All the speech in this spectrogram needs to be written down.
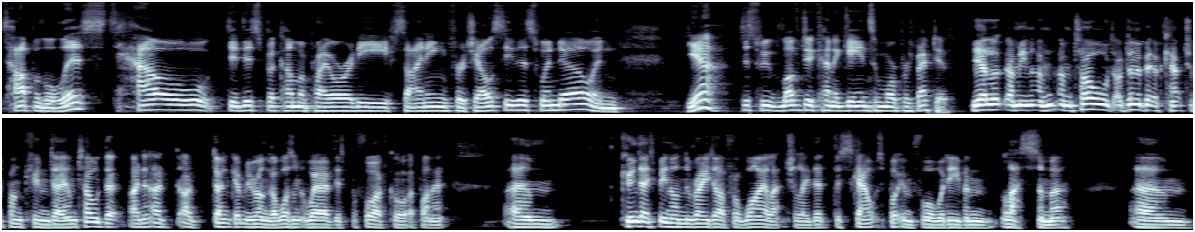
top of the list? How did this become a priority signing for Chelsea this window? And yeah, just we'd love to kind of gain some more perspective. Yeah, look, I mean, I'm, I'm told I've done a bit of catch up on Kounde. I'm told that I, I, I, don't get me wrong, I wasn't aware of this before I've caught up on it. Um, Kounde's been on the radar for a while, actually. The, the scouts put him forward even last summer. Um,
